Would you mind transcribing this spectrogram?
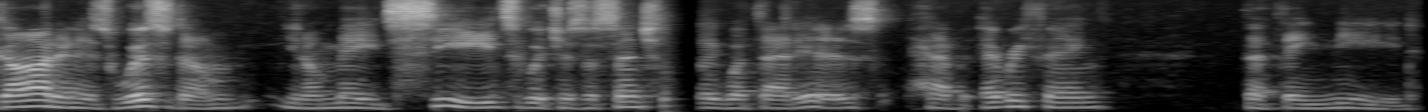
God in his wisdom, you know, made seeds, which is essentially what that is, have everything that they need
